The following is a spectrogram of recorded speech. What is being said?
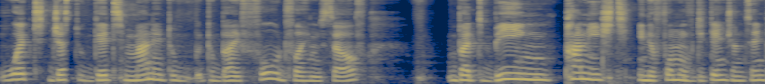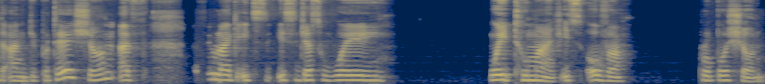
worked just to get money to to buy food for himself, but being punished in the form of detention center and deportation, I, feel like it's it's just way way too much. It's over proportion.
